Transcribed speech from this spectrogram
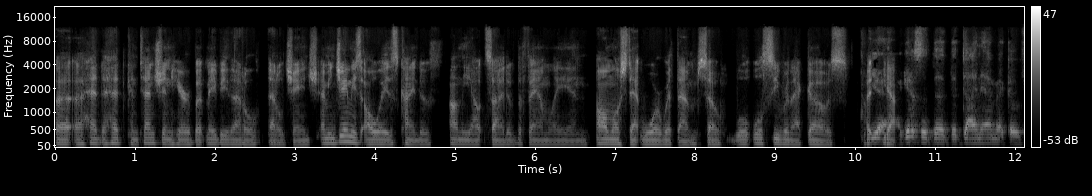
a, a, head-to-head contention here, but maybe that'll that'll change. I mean, Jamie's always kind of on the outside of the family and almost at war with them, so we'll we'll see where that goes. But yeah, yeah. I guess the the dynamic of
